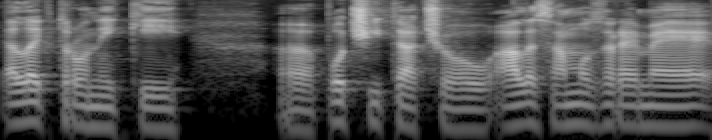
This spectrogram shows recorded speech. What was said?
elektroniky, počítačov, ale samozrejme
